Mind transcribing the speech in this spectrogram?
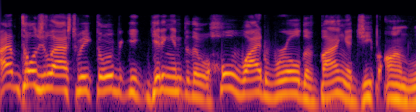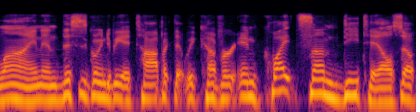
I told you last week that we'll be getting into the whole wide world of buying a Jeep online, and this is going to be a topic that we cover in quite some detail. So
